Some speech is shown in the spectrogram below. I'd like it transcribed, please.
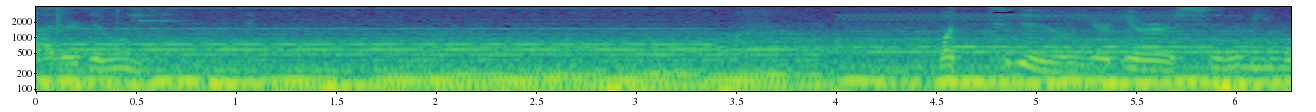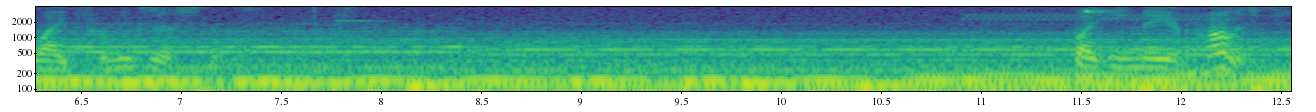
Neither do we. What to do? Your hero is soon to be wiped from existence. But he made a promise to you,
